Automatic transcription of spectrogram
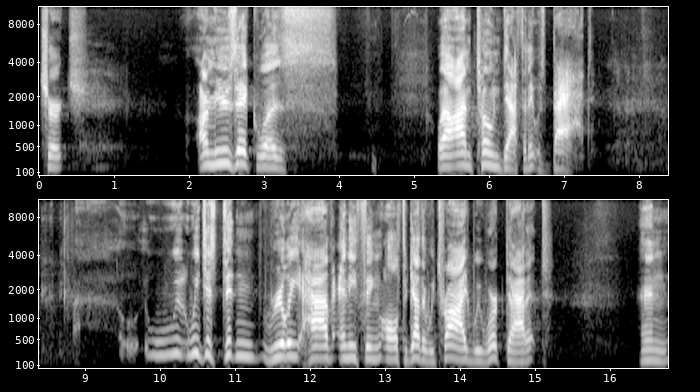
church. Our music was, well, I'm tone deaf, and it was bad we, we just didn't really have anything all together. We tried, we worked at it. And,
